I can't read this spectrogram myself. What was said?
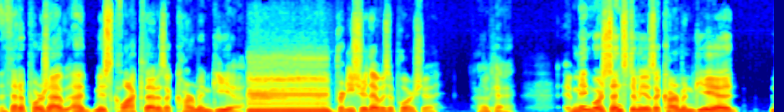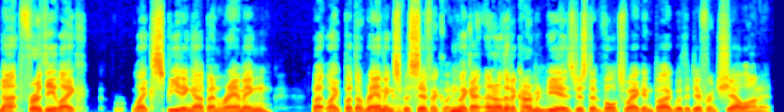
Is that a Porsche? I, I misclocked that as a Karmann Ghia. I'm pretty sure that was a Porsche. Okay. It made more sense to me as a Karmann Ghia, not for the like like speeding up and ramming, but like but the ramming specifically. like I, I know that a Karmann Ghia is just a Volkswagen bug with a different shell on it.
